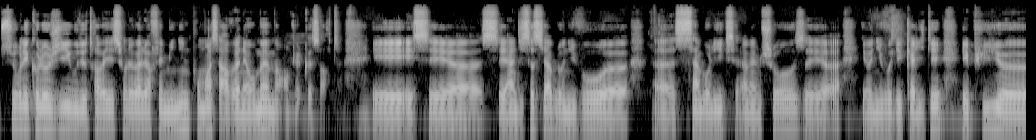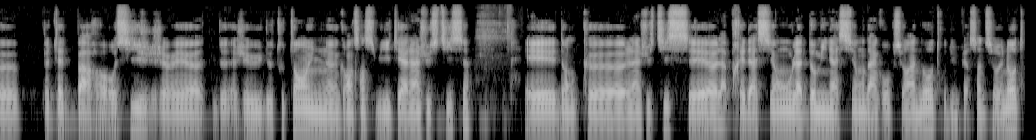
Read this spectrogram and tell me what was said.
sur l'écologie ou de travailler sur les valeurs féminines, pour moi, ça revenait au même en quelque sorte. Et, et c'est indissociable au niveau symbolique, c'est la même chose, et, et, au niveau des qualités. Et puis, peut-être par aussi, j'avais, euh, j'ai eu de tout temps une grande sensibilité à l'injustice. Et donc euh, l'injustice, c'est euh, la prédation ou la domination d'un groupe sur un autre ou d'une personne sur une autre.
